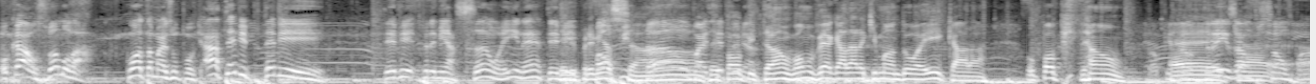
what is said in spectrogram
Ô Caos, vamos lá. Conta mais um pouquinho. Ah, teve. Teve. Teve premiação aí, né? Teve, Teve premiação, palpitão, vai teve ter premiação. palpitão. Vamos ver a galera que mandou aí, cara. O palpitão. Palpitão, É, 3x1 cara, pro São Paulo.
